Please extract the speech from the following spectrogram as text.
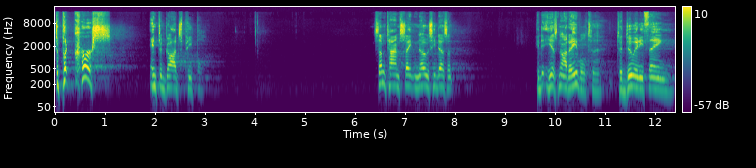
to put curse into God's people. Sometimes Satan knows he doesn't, he, he is not able to, to do anything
